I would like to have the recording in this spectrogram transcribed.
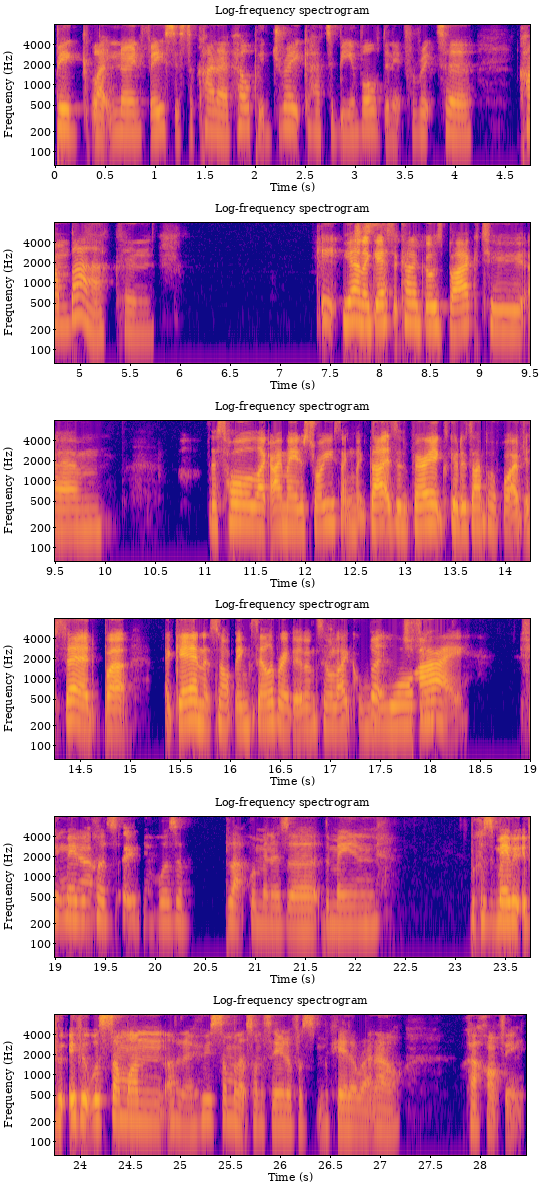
big like known faces to kind of help it. Drake had to be involved in it for it to come back and it yeah and i guess it kind of goes back to um this whole like i may destroy you thing. Like that is a very good example of what i've just said but again it's not being celebrated and so like But think- why? I think maybe Yeah, because it was a black woman as a the main because maybe if, if it was someone I don't know who's someone that's on the same level as Michaela right now I can't think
